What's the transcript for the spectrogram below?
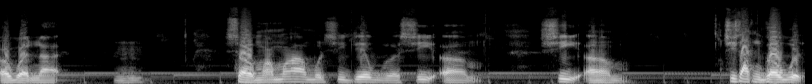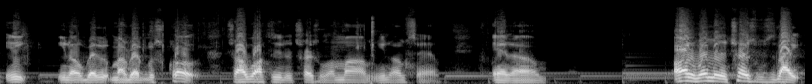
or whatnot. hmm So my mom, what she did was she um she um she said I can go with any you know regular, my regular clothes. So I walked into the church with my mom. You know what I'm saying? And um all the women in the church was like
